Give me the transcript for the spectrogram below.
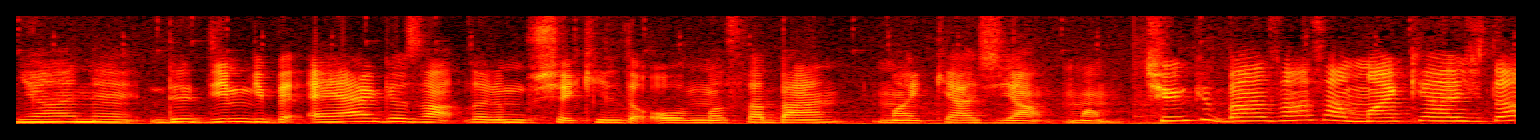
Yani dediğim gibi eğer göz altlarım bu şekilde olmasa ben makyaj yapmam. Çünkü ben zaten makyajda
